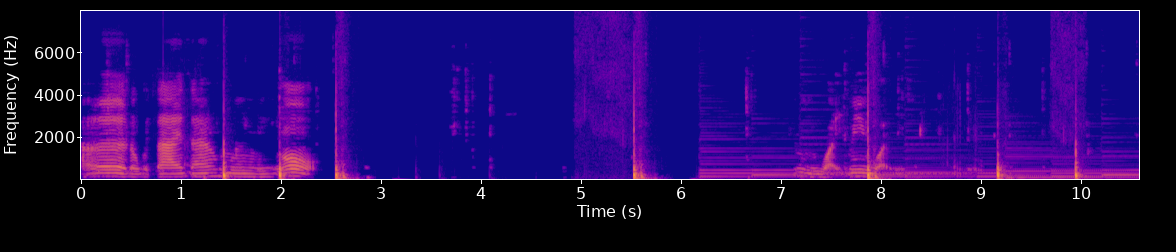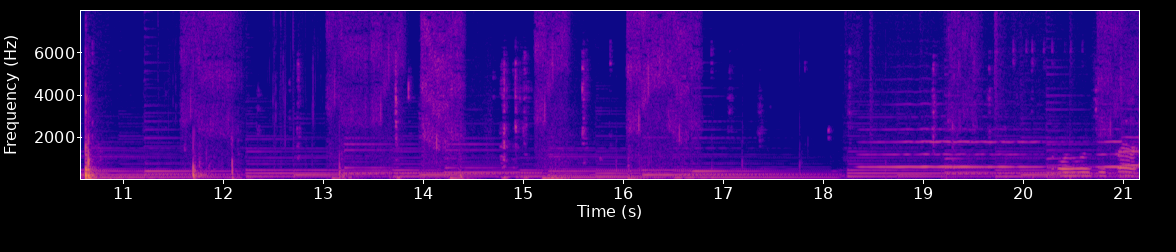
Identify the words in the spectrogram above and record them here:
เออลงไปตายซะมึงโง่ ไม่ไหวไม่ไหวโอ้ยคิปเปอร์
